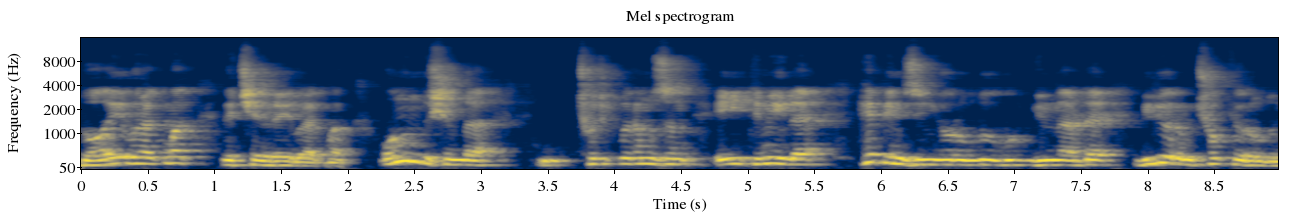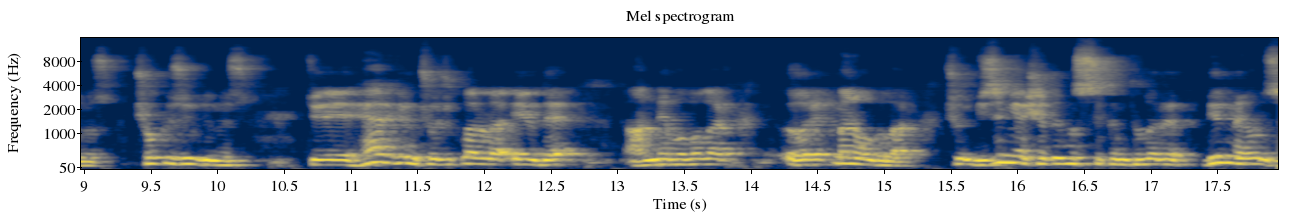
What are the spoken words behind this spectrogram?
doğayı bırakmak ve çevreyi bırakmak. Onun dışında çocuklarımızın eğitimiyle hepinizin yorulduğu bu günlerde biliyorum çok yoruldunuz, çok üzüldünüz. Ee, Her gün çocuklarla evde anne babalar öğretmen oldular. Şu bizim yaşadığımız sıkıntıları bir nebze,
